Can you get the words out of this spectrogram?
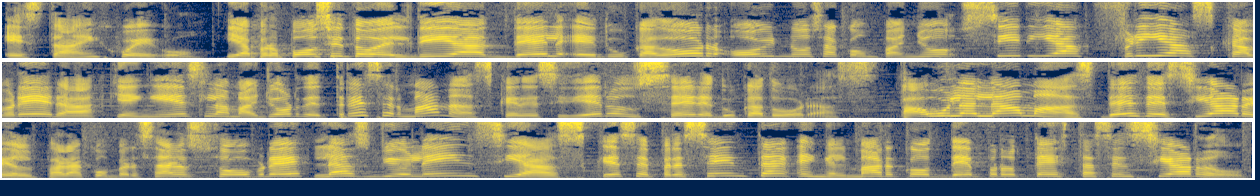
está en juego. Y a propósito del Día del Educador, hoy nos acompañó Siria Frías Cabrera, quien es la mayor de tres hermanas que decidieron ser educadoras. Paula Lamas, desde Seattle, para conversar sobre las violencias que se presentan en el marco de protestas en Seattle.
